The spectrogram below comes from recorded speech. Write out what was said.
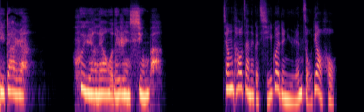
李大人，会原谅我的任性吧？江涛在那个奇怪的女人走掉后，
